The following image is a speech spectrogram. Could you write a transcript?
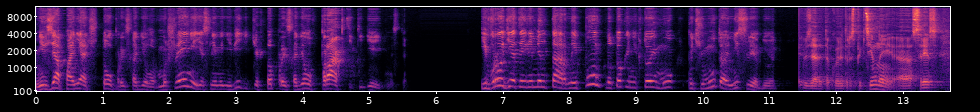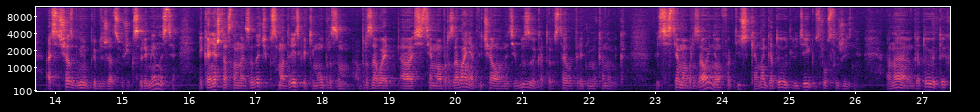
Нельзя понять, что происходило в мышлении, если вы не видите, что происходило в практике деятельности. И вроде это элементарный пункт, но только никто ему почему-то не следует. Взяли такой ретроспективный э, срез, а сейчас будем приближаться уже к современности. И, конечно, основная задача посмотреть, каким образом образовать, э, система образования отвечала на те вызовы, которые ставила перед ним экономика. То есть система образования, фактически, она готовит людей к взрослой жизни. Она готовит их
